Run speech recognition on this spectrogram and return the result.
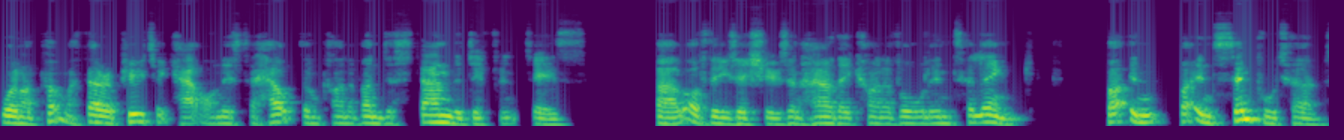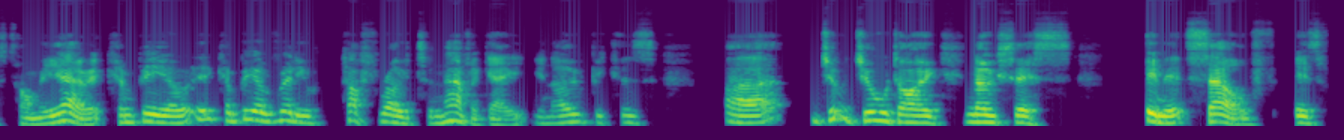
when I put my therapeutic hat on, is to help them kind of understand the differences uh, of these issues and how they kind of all interlink. But in but in simple terms, Tommy, yeah, it can be a it can be a really tough road to navigate, you know, because uh, dual diagnosis in itself is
